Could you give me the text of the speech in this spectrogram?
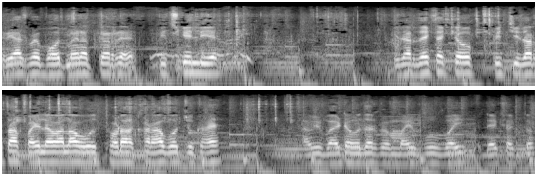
रियाज भाई बहुत मेहनत कर रहे हैं पिच के लिए। इधर देख सकते हो पिच इधर था पहले वाला वो थोड़ा खराब हो चुका है। अभी बैठे उधर पे महबूब भाई देख सकते हो।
